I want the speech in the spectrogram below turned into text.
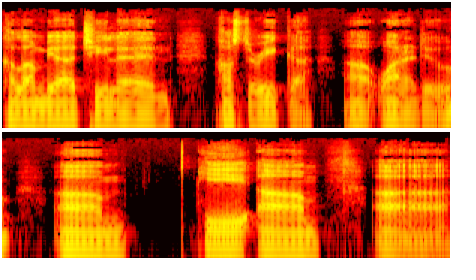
Colombia, Chile, and Costa Rica uh, want to do. Um, he um, uh,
